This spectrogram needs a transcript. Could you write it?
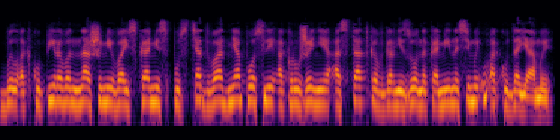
был оккупирован нашими войсками спустя два дня после окружения остатков гарнизона Каминосимы у Акудаямы.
